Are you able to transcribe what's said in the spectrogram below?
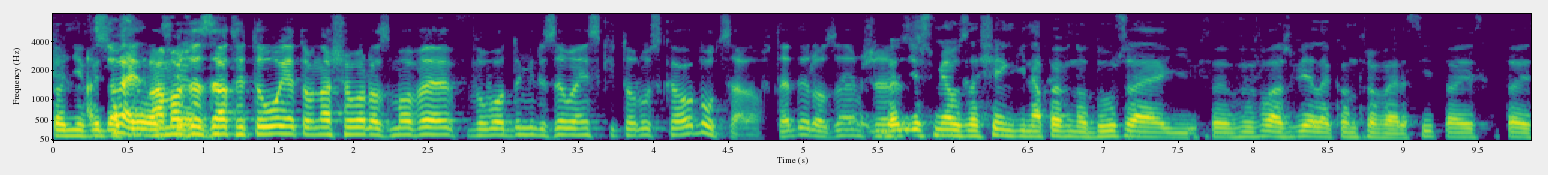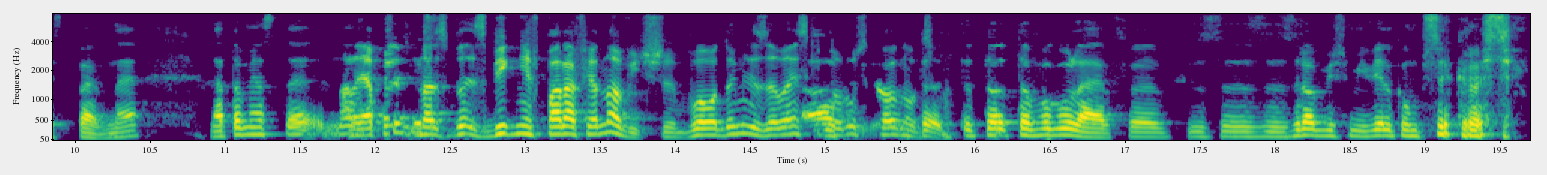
to nie a wydarzyło słuchaj, A może zatytułuję tą naszą rozmowę Wołodymyr Zełęński to ruska onuca. No, wtedy rozumiem, że że... Będziesz miał zasięgi na pewno duże i wywołasz wiele kontrowersji, to jest, to jest pewne. Natomiast. No, Ale ja przecież... no, Zbigniew Parafianowicz, Włodymyr Zełenski to ruska noc. To, to, to w ogóle w, z, z, zrobisz mi wielką przykrość.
